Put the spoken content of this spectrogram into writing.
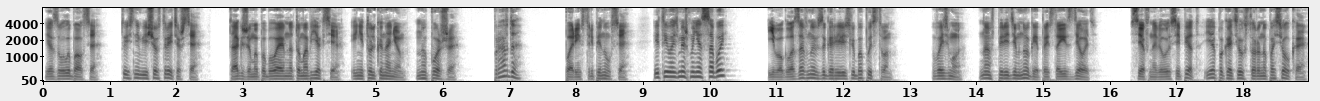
я заулыбался. Ты с ним еще встретишься. Также мы побываем на том объекте, и не только на нем, но позже. Правда? Парень встрепенулся. «И ты возьмешь меня с собой?» Его глаза вновь загорелись любопытством. «Возьму. Нам впереди многое предстоит сделать». Сев на велосипед, я покатил в сторону поселка.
